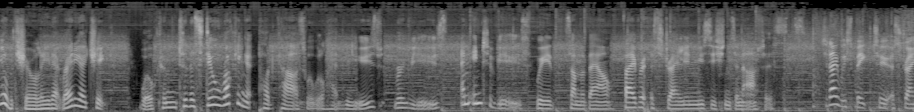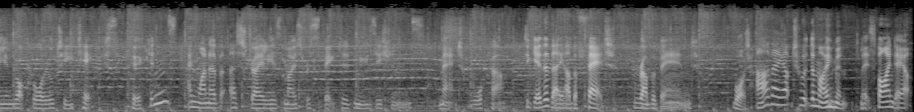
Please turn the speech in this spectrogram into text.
You're with Cheryl Lee, that radio chick. Welcome to the Still Rocking It podcast, where we'll have news, reviews, and interviews with some of our favourite Australian musicians and artists. Today we speak to Australian rock royalty Tex Perkins and one of Australia's most respected musicians, Matt Walker. Together they are the Fat Rubber Band. What are they up to at the moment? Let's find out.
